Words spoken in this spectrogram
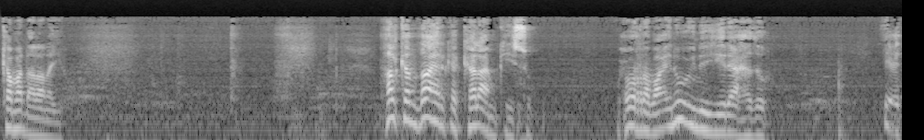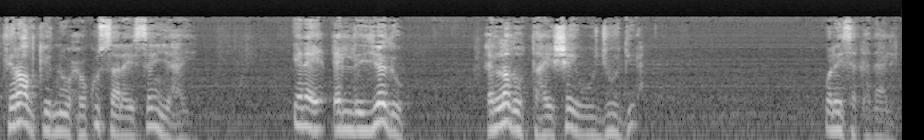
kama dhalanayo. Halkan daahirka kalaamkiisu wuxuu rabaa inuu ina yidhaahdo ictiraadkiinu wuxuu ku salaysan yahay inay ciliyadu cilladu tahay shay wujuudi ah. Walaysa kadalik.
